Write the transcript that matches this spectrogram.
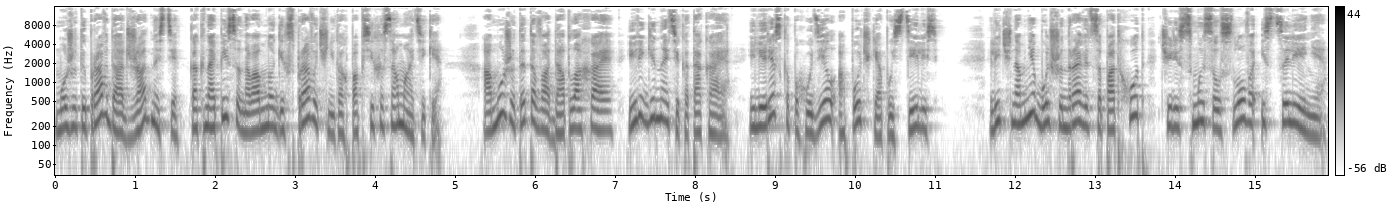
Может и правда от жадности, как написано во многих справочниках по психосоматике – а может, это вода плохая, или генетика такая, или резко похудел, а почки опустились. Лично мне больше нравится подход через смысл слова «исцеление»,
